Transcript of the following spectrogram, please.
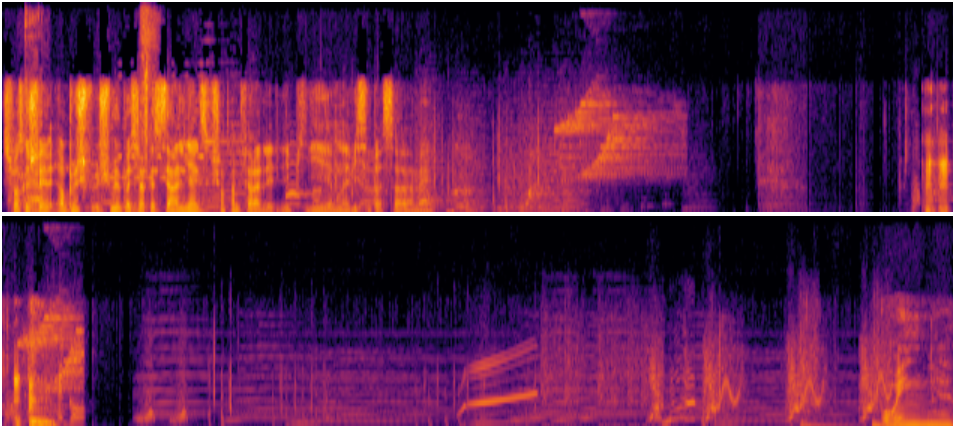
Je pense que je fais... En plus, je, je suis même pas sûr que c'est un lien avec ce que je suis en train de faire là, les, les piliers. À mon avis, c'est pas ça, mais... Boing.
